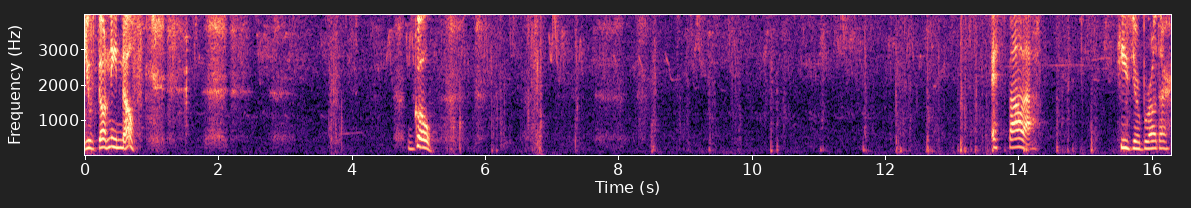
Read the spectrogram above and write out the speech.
You've done enough. Go. Espada. He's your brother.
